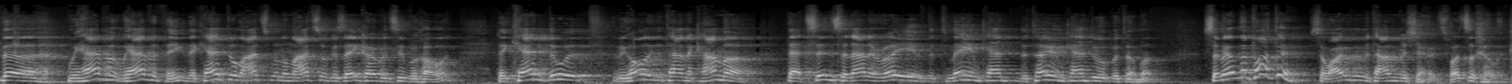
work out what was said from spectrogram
The, we have a, we have a thing, they can't do Latzmu and Latzmu because they ain't Tzibur Chalak. They can't do it, we hold it the Tanakama, that since they're not a Rayiv, the Tmeim can't, the Torah can't do a B'tumah. So they're the Potter. So why would we Matam B'Sheretz? What's the Chilik?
